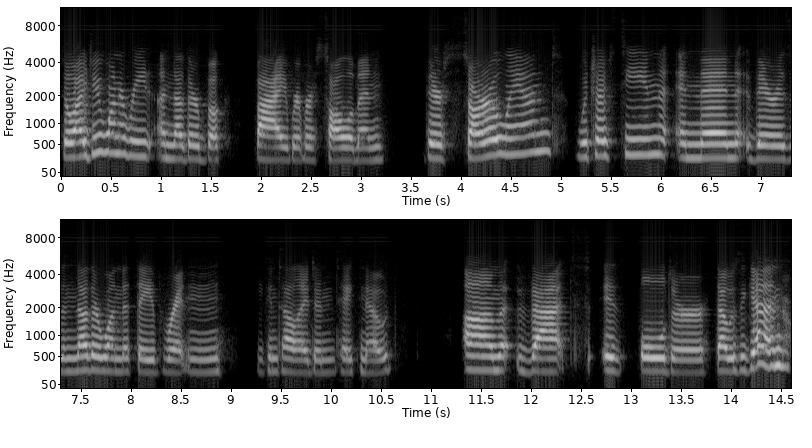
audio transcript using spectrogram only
So I do want to read another book by Rivers Solomon. There's Sorrowland, which I've seen, and then there is another one that they've written. You can tell I didn't take notes um, that is older. That was again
